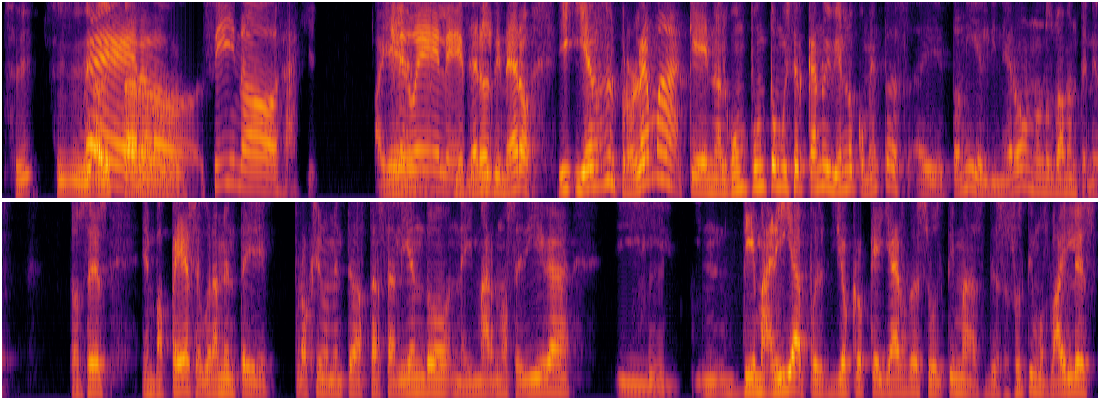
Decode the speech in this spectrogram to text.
sí, sí, sí, sí. Pero, sí, no, o sea, Oye, le duele. Dinero es dinero. Y, y, ese es el problema, que en algún punto muy cercano, y bien lo comentas, eh, Tony, el dinero no los va a mantener. Entonces, Mbappé seguramente próximamente va a estar saliendo, Neymar no se diga, y, Di María, pues yo creo que ya es de sus, últimas, de sus últimos bailes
